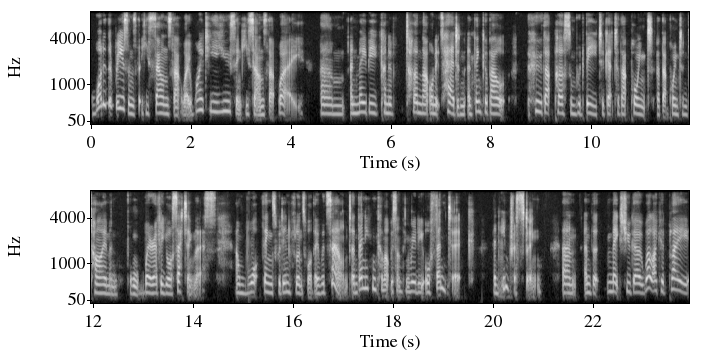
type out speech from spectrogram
what are the reasons that he sounds that way? Why do you think he sounds that way? Um, and maybe kind of turn that on its head and, and think about who that person would be to get to that point at that point in time and or wherever you're setting this and what things would influence what they would sound and then you can come up with something really authentic and mm. interesting and and that makes you go well i could play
